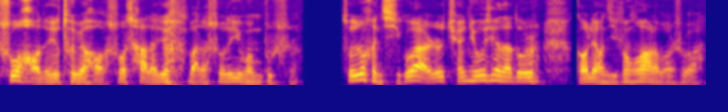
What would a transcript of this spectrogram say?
说好的就特别好，说差的就 把它说的一文不值。所以说很奇怪，这全球现在都是搞两极分化了嘛，是吧？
